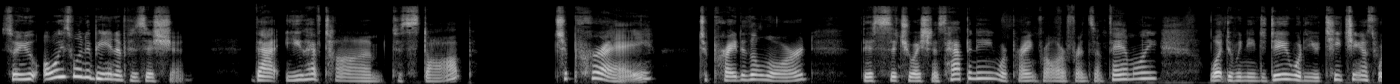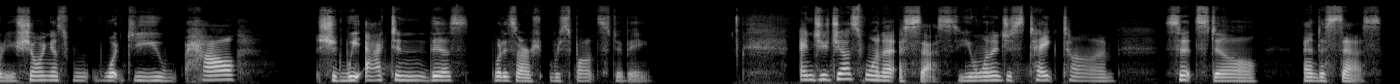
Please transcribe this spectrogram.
So you always want to be in a position that you have time to stop, to pray, to pray to the Lord. This situation is happening. We're praying for all our friends and family. What do we need to do? What are you teaching us? What are you showing us? What do you, how should we act in this? What is our response to be? And you just want to assess. You want to just take time, sit still, and assess.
